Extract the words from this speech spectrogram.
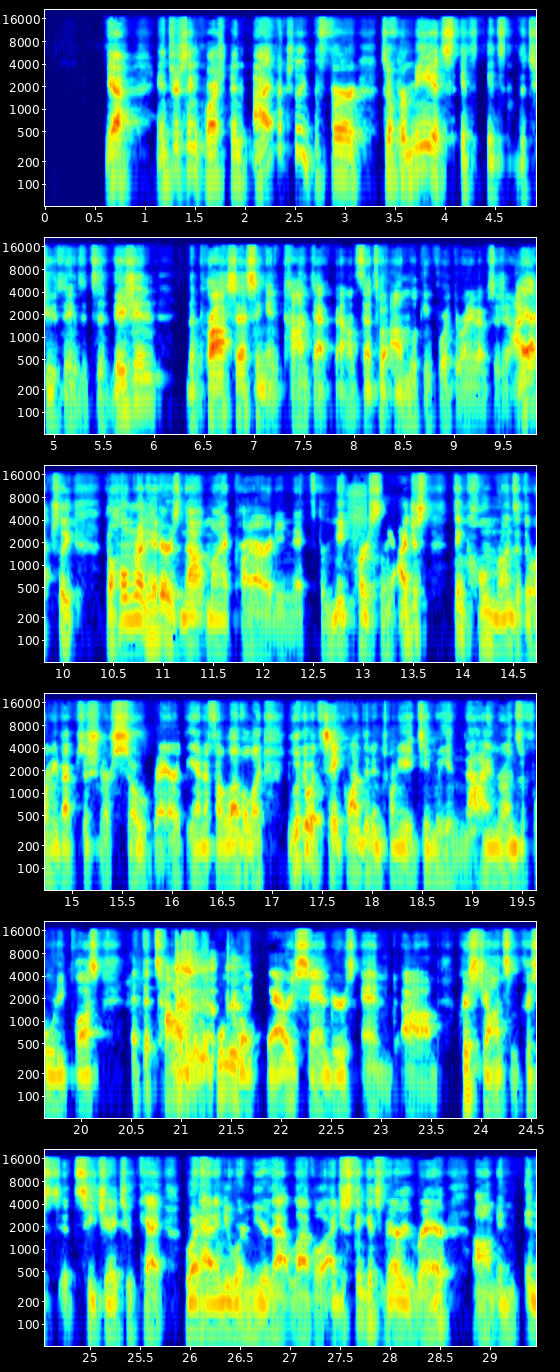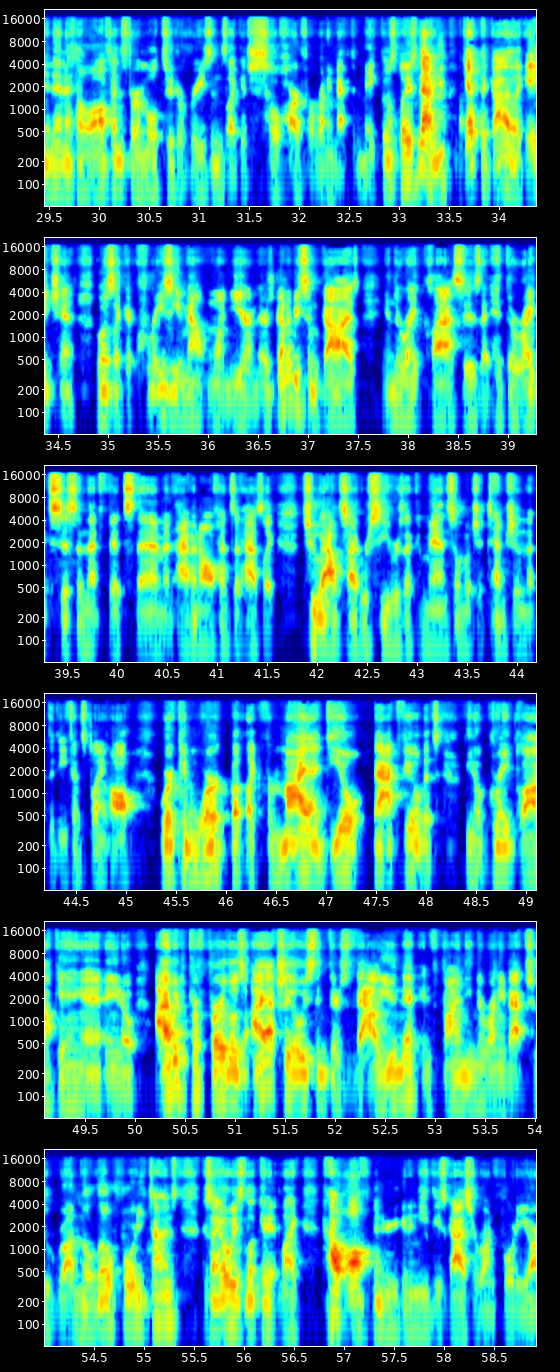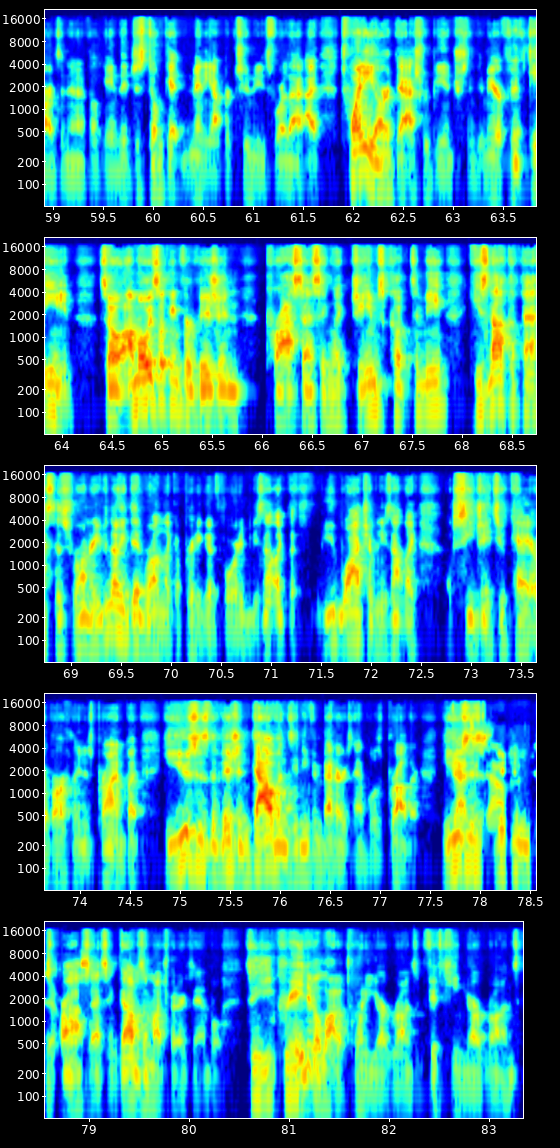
Yeah, interesting question. I actually prefer so for me it's it's it's the two things. It's the vision, the processing and contact balance. That's what I'm looking for at the running back position. I actually the home run hitter is not my priority, Nick. For me personally, I just think home runs at the running back position are so rare at the NFL level. Like you look at what Saquon did in 2018 when he had nine runs of 40 plus. At the time, it was only like Barry Sanders and um, Chris Johnson, Chris uh, CJ2K, who had had anywhere near that level. I just think it's very rare um, in, in an NFL offense for a multitude of reasons. Like it's just so hard for a running back to make those plays. Now, you could get the guy like Achane, who has like a crazy amount in one year. And there's going to be some guys in the right classes that hit the right system that fits them and have an offense that has like two outside receivers that command so much attention that the defense playing off where it can work. But like for my ideal backfield, it's, you know, great blocking. And, you know, I would prefer those. I actually always think there's value, Nick, in finding the running backs who run the low 40 times because I always look at it like how often are you going to need these guys to run 40 yards in an NFL game? They just don't get many opportunities for that. I, 20 yard dash would be interesting to me or 15. So I'm always looking for vision processing. Like James Cook to me, he's not the fastest runner, even though he did run like a pretty good 40, but he's not like the you watch him and he's not like CJ2K or Barkley in his prime, but he uses the vision. Dalvin's an even better example, his brother. He uses his vision his processing. Dalvin's a much better example. So he created a lot of 20 yard runs and 15 yard runs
